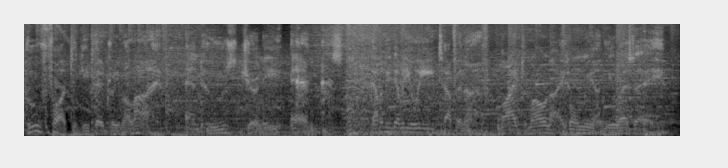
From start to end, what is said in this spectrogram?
Who fought to keep their dream alive and whose journey ends? WWE Tough Enough. Live tomorrow night only on USA.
